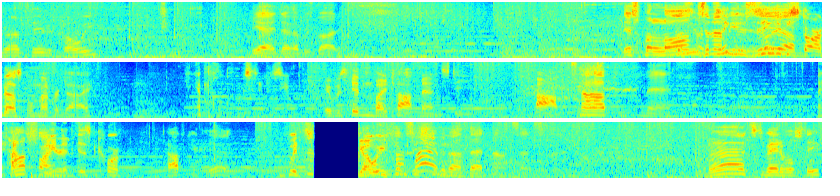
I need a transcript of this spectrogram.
You have David Bowie. Yeah, I dug up his body. This belongs in a museum. Stardust will never die. It belongs in a museum. It was hidden by top men, Steve. Top. Top man. Top Top finding Gear. his corpse. Top Gear, yeah. With Joey from Five about that nonsense. That's debatable, Steve.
